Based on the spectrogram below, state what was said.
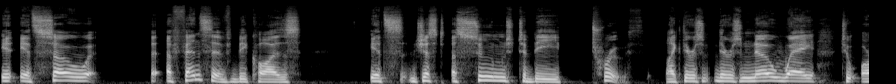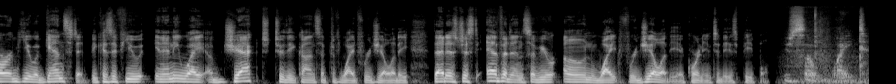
it, it's so offensive because it's just assumed to be truth. Like there's there's no way to argue against it because if you in any way object to the concept of white fragility, that is just evidence of your own white fragility, according to these people. You're so white.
